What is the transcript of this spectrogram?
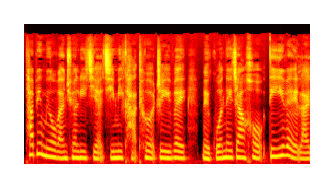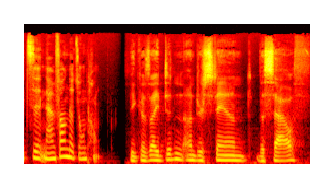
他并没有完全理解吉米·卡特这一位美国内战后第一位来自南方的总统。 Because I didn't understand the South,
